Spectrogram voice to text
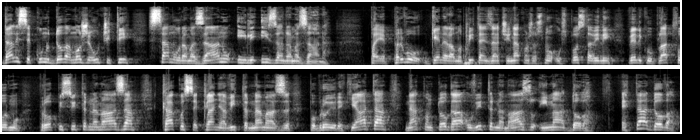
da li se kunut dova može učiti samo u Ramazanu ili izvan Ramazana. Pa je prvo generalno pitanje, znači nakon što smo uspostavili veliku platformu propis vitr namaza, kako se klanja vitr namaz po broju rekiata, nakon toga u vitr namazu ima dova. E ta dova,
